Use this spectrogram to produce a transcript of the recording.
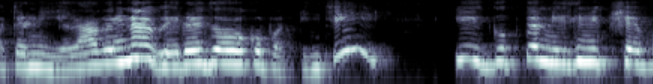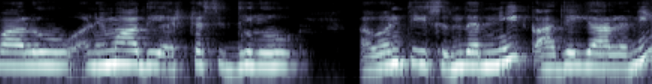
అతన్ని ఎలాగైనా వేరే దోవకు పట్టించి ఈ గుప్త నిధి నిక్షేపాలు అనిమాది అష్టసిద్ధులు అవంతి సుందర్ని కాజేయాలని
